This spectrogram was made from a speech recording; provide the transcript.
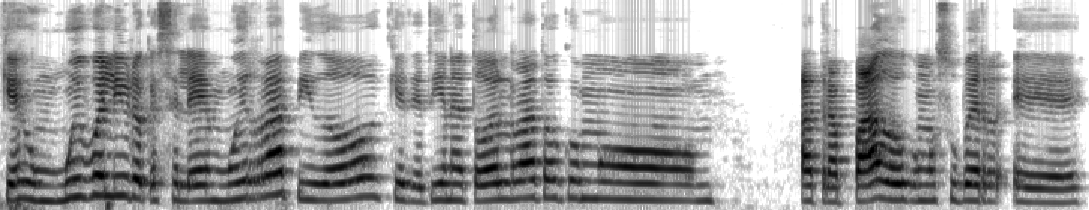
que es un muy buen libro que se lee muy rápido, que te tiene todo el rato como atrapado, como súper eh,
